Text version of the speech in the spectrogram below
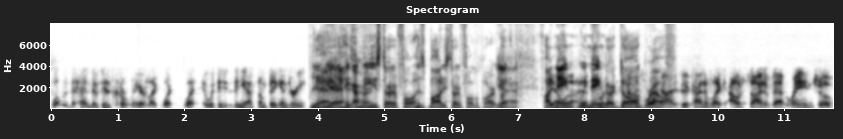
what was the end of his career? Like, what, what? Did he, did he have some big injury? Yeah, Yeah, yeah. His got hurt. knees started falling. His body started falling apart. Yeah. But I Yeah, named. well, we named what- our dog seven, four Ralph. Guys, they're kind of like outside of that range of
